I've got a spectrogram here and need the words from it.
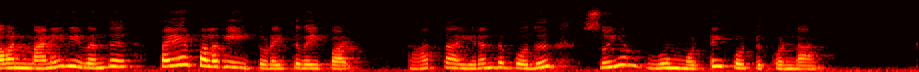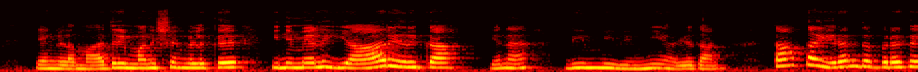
அவன் மனைவி வந்து பெயர் பலகையை துடைத்து வைப்பாள். தாத்தா இறந்தபோது சுயம்புவும் மொட்டை போட்டு கொண்டான். எங்களை மாதிரி மனுஷங்களுக்கு இனிமேல் யார் இருக்கா? என விம்மி விம்மி அழுதான். தாத்தா இறந்த பிறகு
